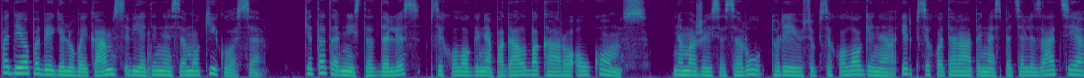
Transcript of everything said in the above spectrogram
padėjo pabėgėlių vaikams vietinėse mokyklose. Kita tarnystės dalis - psichologinė pagalba karo aukoms. Nemažai seserų, turėjusių psichologinę ir psichoterapinę specializaciją,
